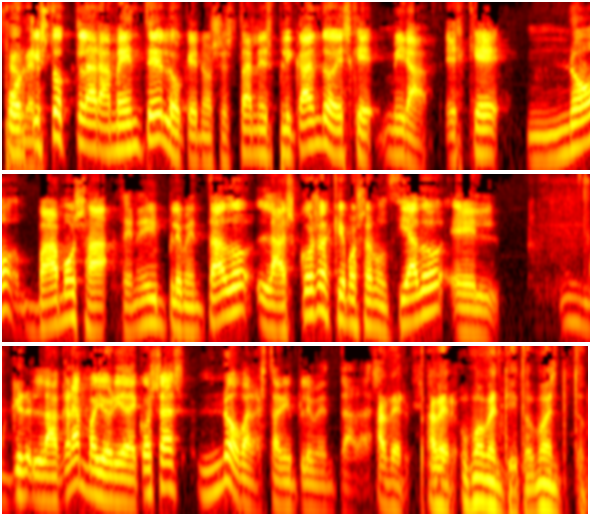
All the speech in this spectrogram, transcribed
Porque esto claramente lo que nos están explicando es que, mira, es que no vamos a tener implementado las cosas que hemos anunciado, el, la gran mayoría de cosas no van a estar implementadas. A ver, a ver, un momentito, un momentito.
